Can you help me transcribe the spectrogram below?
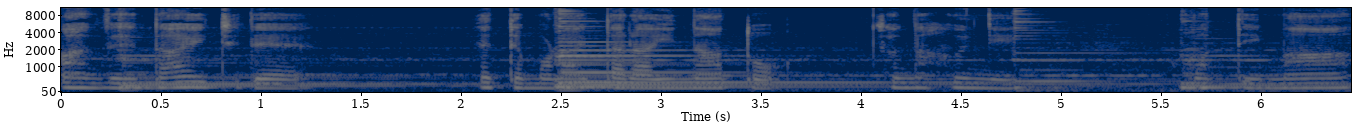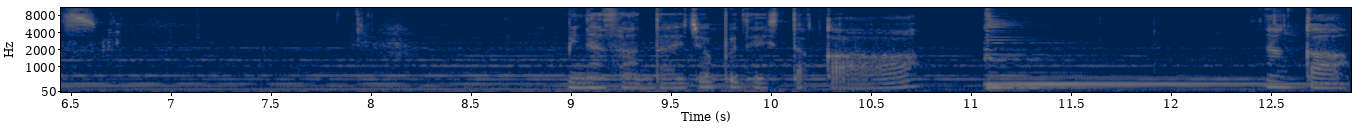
安全第一でやってもらえたらいいなとそんな風に思っています。皆さん大丈夫でしたか？なんか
